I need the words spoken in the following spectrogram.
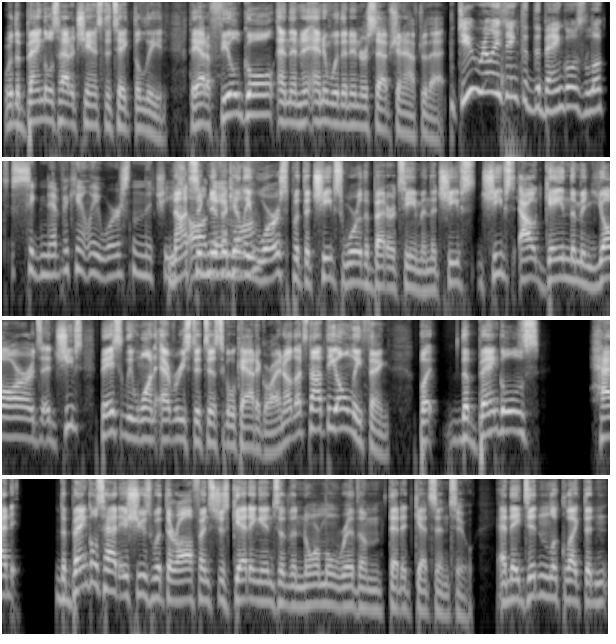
where the Bengals had a chance to take the lead. They had a field goal and then it ended with an interception after that. Do you really think that the Bengals looked significantly worse than the Chiefs? Not all game significantly worse, but the Chiefs were the better team, and the Chiefs Chiefs outgained them in yards. And Chiefs basically won every statistical category. I know that's not the only thing, but the Bengals had the Bengals had issues with their offense just getting into the normal rhythm that it gets into, and they didn't look like the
